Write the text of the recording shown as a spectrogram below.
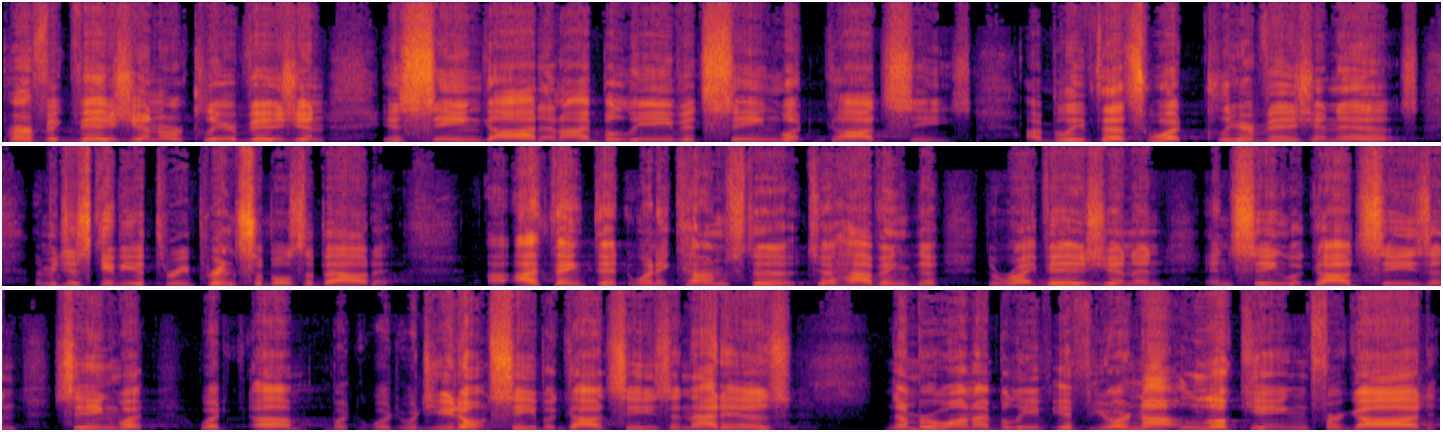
Perfect vision or clear vision is seeing God, and I believe it's seeing what God sees. I believe that's what clear vision is. Let me just give you three principles about it. I think that when it comes to, to having the, the right vision and, and seeing what God sees and seeing what, what, um, what, what you don't see but God sees, and that is, number one, I believe if you're not looking for God,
